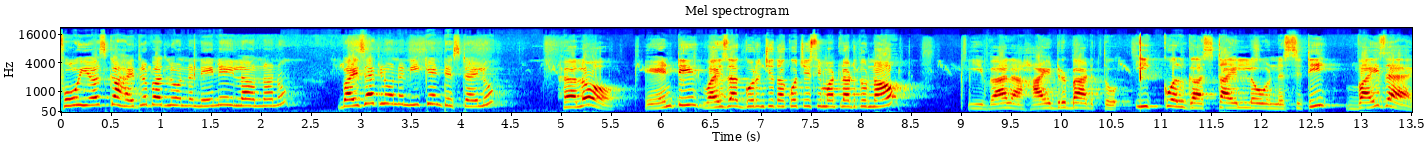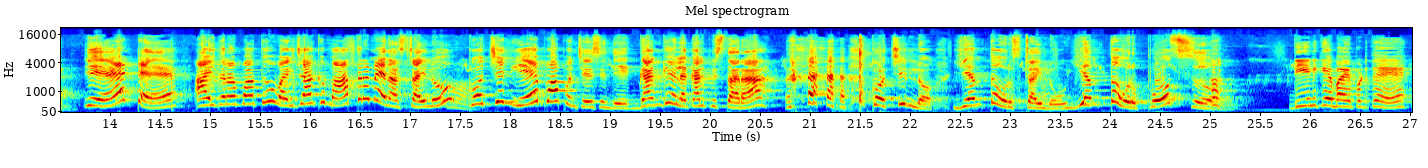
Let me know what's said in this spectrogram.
ఫోర్ ఇయర్స్గా హైదరాబాద్లో ఉన్న నేనే ఇలా ఉన్నాను? వైజాగ్లో ఉన్న నీకేంటి స్టైలు? హలో ఏంటి వైజాగ్ గురించి తక్కువ చేసి మాట్లాడుతున్నావు? ఇవాళ హైదరాబాద్తో ఈక్వల్గా స్టైల్లో ఉన్న సిటీ వైజాగ్. ఏంటే? హైదరాబాద్ వైజాగ్ మాత్రమేనా స్టైలు? కొచ్చిన్ ఏ పాపం చేసింది? గంగేలా కల్పిస్తారా? కొచ్చిన్లో ఎంత ఒక స్టైలు? ఎంత ఒక పోస్? దీనికే భయపడితే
